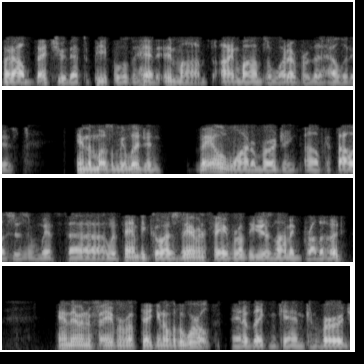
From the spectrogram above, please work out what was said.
But I'll bet you that the people, the head imams, imams, or whatever the hell it is, in the Muslim religion, they'll want a merging of Catholicism with uh, with them because they're in favor of the Islamic Brotherhood, and they're in favor of taking over the world. And if they can, can converge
